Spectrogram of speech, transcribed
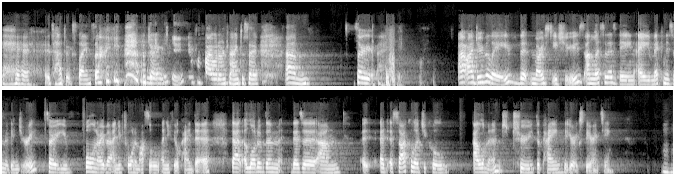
it's hard to explain. Sorry, I'm trying to simplify what I'm trying to say. Um, so, I, I, do believe that most issues, unless there's been a mechanism of injury, so you've fallen over and you've torn a muscle and you feel pain there, that a lot of them there's a um, a, a psychological element to the pain that you're experiencing. Mm-hmm.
